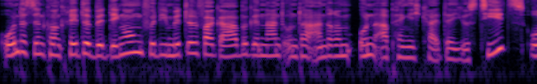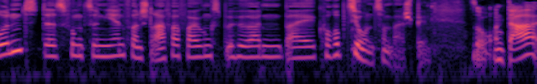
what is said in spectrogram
Und es sind konkrete Bedingungen für die Mittelvergabe genannt, unter anderem Unabhängigkeit der Justiz und das Funktionieren von Strafverfolgungsbehörden bei Korruption zum Beispiel. So, und da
